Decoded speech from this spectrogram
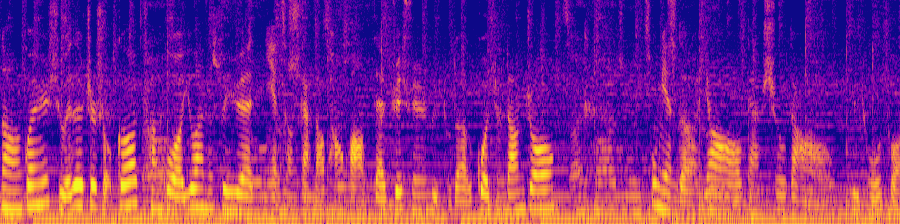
那关于许巍的这首歌《穿过幽暗的岁月》，你也曾感到彷徨，在追寻旅途的过程当中，不免的要感受到旅途所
